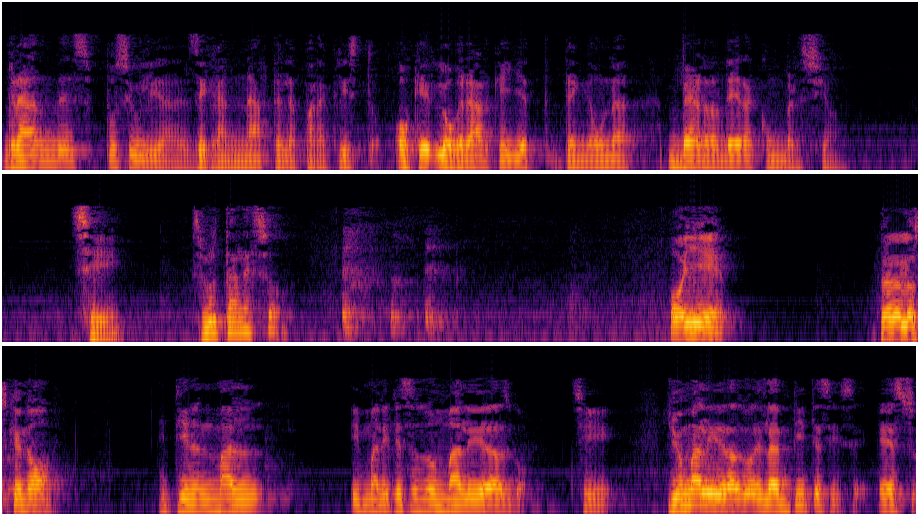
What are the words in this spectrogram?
grandes posibilidades de ganártela para Cristo o que lograr que ella tenga una verdadera conversión. Sí, es brutal eso. Oye, pero los que no, y tienen mal, y manifiestan un mal liderazgo, sí. Y un mal liderazgo es la antítesis, es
